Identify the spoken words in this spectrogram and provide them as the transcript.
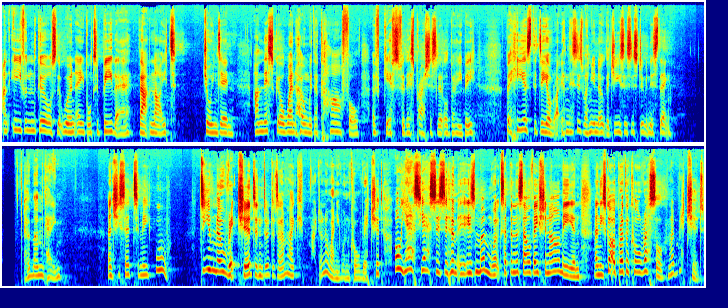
And even the girls that weren't able to be there that night joined in. And this girl went home with a car full of gifts for this precious little baby. But here's the deal, right? And this is when you know that Jesus is doing his thing her mum came and she said to me, Ooh, do you know Richard? And I'm like, I don't know anyone called Richard. Oh, yes, yes, his, his mum works up in the Salvation Army and, and he's got a brother called Russell. I'm like, Richard?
